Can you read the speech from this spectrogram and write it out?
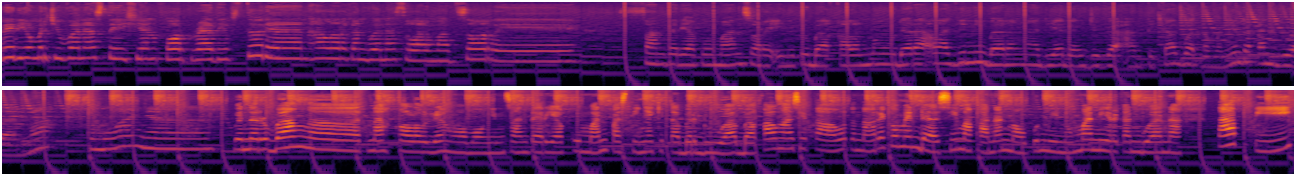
Radio Mercubuana Station for Creative Student Halo rekan Buana, selamat sore Santeria Kuman sore ini tuh bakalan mengudara lagi nih bareng Nadia dan juga Antika buat nemenin rekan Buana semuanya Bener banget. Nah, kalau udah ngomongin Santeria Kuman, pastinya kita berdua bakal ngasih tahu tentang rekomendasi makanan maupun minuman nih rekan Buana. Tapi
